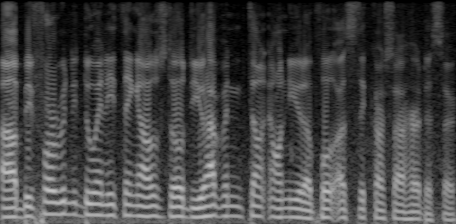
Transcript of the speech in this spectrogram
Uh, before we do anything else, though, do you have anything on you to put a sticker so I heard it, sir?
